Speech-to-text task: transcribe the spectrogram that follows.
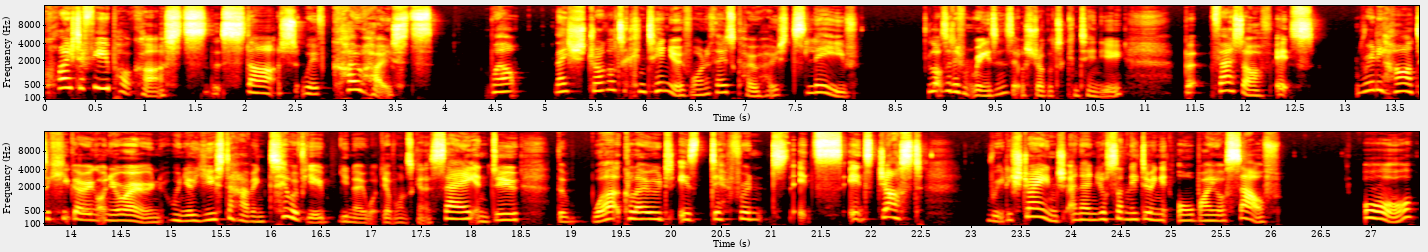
Quite a few podcasts that start with co hosts, well, they struggle to continue if one of those co hosts leave. Lots of different reasons it will struggle to continue. But first off, it's really hard to keep going on your own when you're used to having two of you. You know what the other one's going to say and do. The workload is different. It's it's just really strange. And then you're suddenly doing it all by yourself. Or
